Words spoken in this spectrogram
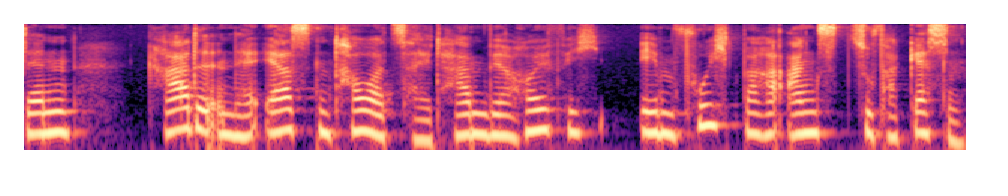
Denn gerade in der ersten Trauerzeit haben wir häufig eben furchtbare Angst zu vergessen.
